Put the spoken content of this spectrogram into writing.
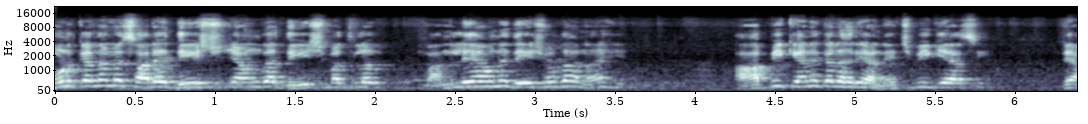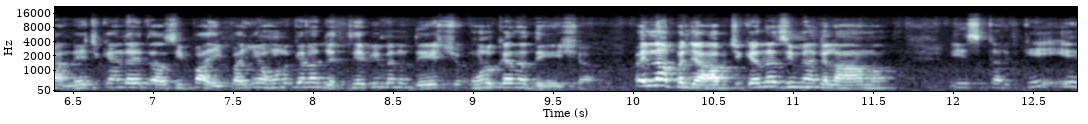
ਹੁਣ ਕਹਿੰਦਾ ਮੈਂ ਸਾਰੇ ਦੇਸ਼ 'ਚ ਜਾਊਂਗਾ। ਦੇਸ਼ ਮਤਲਬ ਮੰਨ ਲਿਆ ਉਹਨੇ, ਦੇਸ਼ ਉਹਦਾ ਨਾ ਇਹ। ਆਪ ਹੀ ਕਹਿੰਦਾ ਗੱਲ ਹਰਿਆਣੇ 'ਚ ਵੀ ਗਿਆ ਸੀ। ਹਰਿਆਣੇ 'ਚ ਕਹਿੰਦਾ ਇਹ ਤਾਂ ਅਸੀਂ ਭਾਈ ਭਾਈਆਂ, ਹੁਣ ਕਹਿੰਦਾ ਜਿੱਥੇ ਵੀ ਮੈਨੂੰ ਦੇਸ਼ ਹੁਣ ਕਹਿੰਦਾ ਦੇਸ਼ ਆ। ਪਹਿਲਾਂ ਪੰਜਾਬ 'ਚ ਕਹਿੰਦਾ ਸੀ ਮੈਂ ਗੁਲਾਮ ਆ। ਇਸ ਕਰਕੇ ਇਹ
